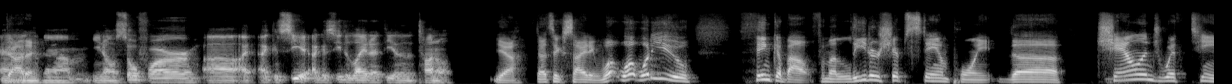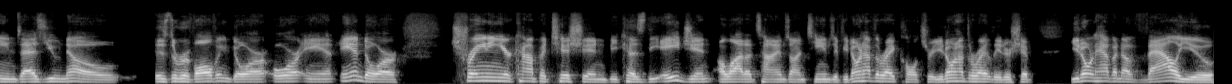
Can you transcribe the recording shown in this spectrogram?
And, Got it. Um, you know, so far, uh, I, I can see it. I can see the light at the end of the tunnel. Yeah, that's exciting. What what what do you think about from a leadership standpoint? The challenge with teams, as you know, is the revolving door, or and and or training your competition because the agent a lot of times on teams if you don't have the right culture you don't have the right leadership you don't have enough value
